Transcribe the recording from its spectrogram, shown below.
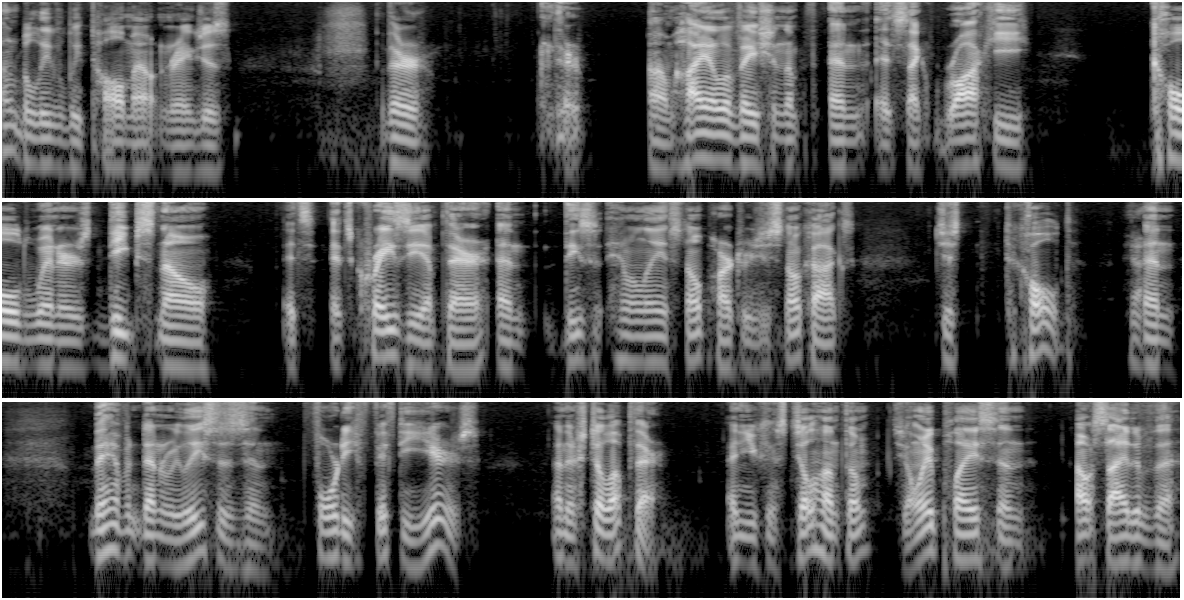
unbelievably tall mountain ranges. They're they're um, high elevation up, and it's like rocky, cold winters, deep snow. It's it's crazy up there, and these Himalayan snow partridges, snowcocks, just took hold, Yeah. and they haven't done releases in 40, 50 years, and they're still up there, and you can still hunt them. It's the only place in outside of the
